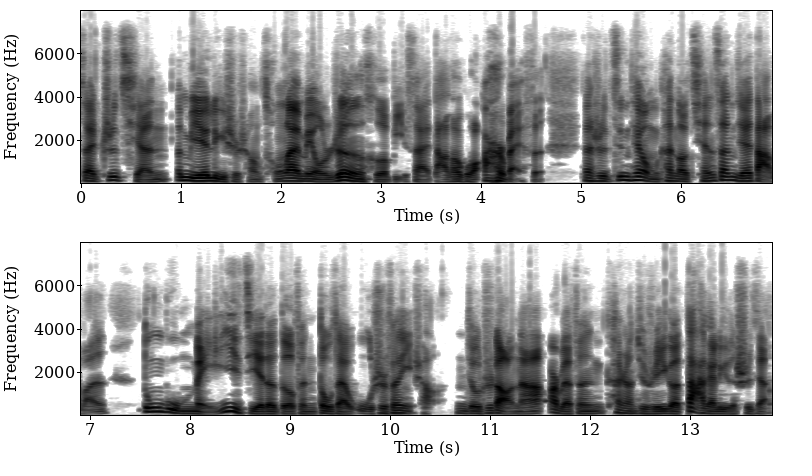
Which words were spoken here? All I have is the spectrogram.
在之前 NBA 历史上从来没有任何比赛达到过二百分，但是今天我们看到前三节打完，东部每一节的得分都在五十分以上，你就知道拿二百分看上去是一个大概率的事件了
